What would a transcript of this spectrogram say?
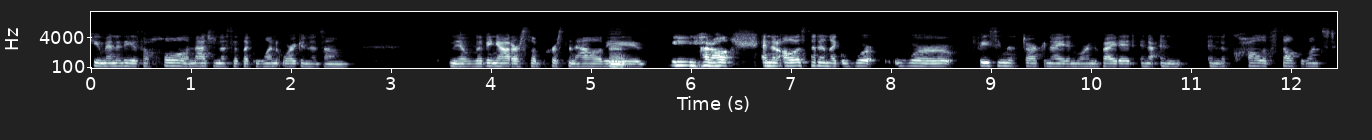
humanity as a whole, imagine us as like one organism, you know, living out our sub personalities, mm. all, and then all of a sudden, like we're we're facing this dark night, and we're invited, and and and the call of self wants to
